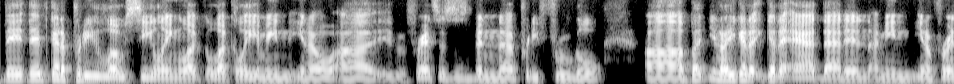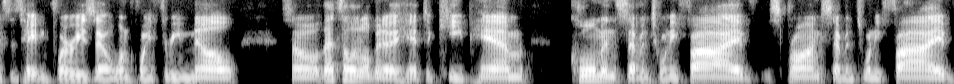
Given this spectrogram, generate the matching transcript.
they they've got a pretty low ceiling. Luckily, I mean, you know, uh, Francis has been uh, pretty frugal. Uh, but you know, you gotta gotta add that in. I mean, you know, for instance, Haydn Fleury's a 1.3 mil, so that's a little bit of a hit to keep him. Kuhlman 725, Sprong 725,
